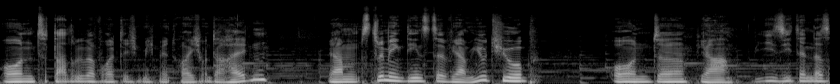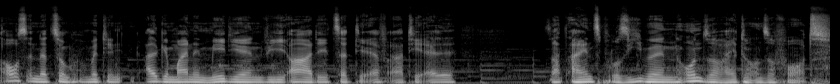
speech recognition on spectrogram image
Und darüber wollte ich mich mit euch unterhalten. Wir haben Streamingdienste, wir haben YouTube. Und äh, ja, wie sieht denn das aus in der Zukunft mit den allgemeinen Medien wie ARD, ZDF, RTL, Sat1, Pro7 und so weiter und so fort?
